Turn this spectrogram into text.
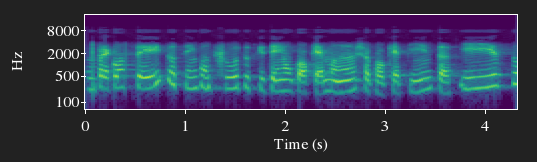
um preconceito assim com frutos que tenham qualquer mancha, qualquer pinta, e isso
